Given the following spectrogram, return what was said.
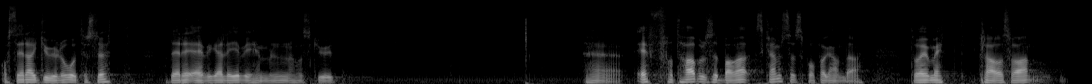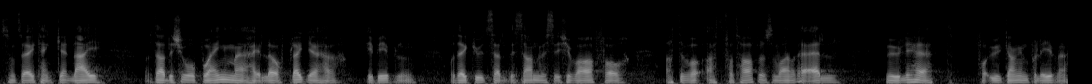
Og så er det gulrot til slutt. og Det er det evige livet i himmelen hos Gud. Eh, er fortapelse bare skremselspropaganda? Da er jo mitt klare svar sånn som jeg tenker, nei. Det hadde ikke vært poeng med hele opplegget her i Bibelen. Og det er Gud selv i hvis det ikke var for at, var, at fortapelsen var en reell mulighet for utgangen på livet.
